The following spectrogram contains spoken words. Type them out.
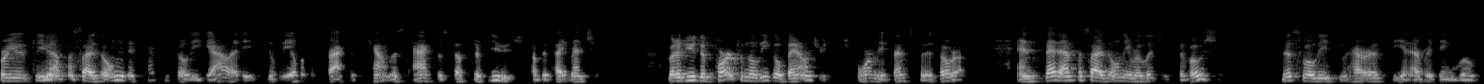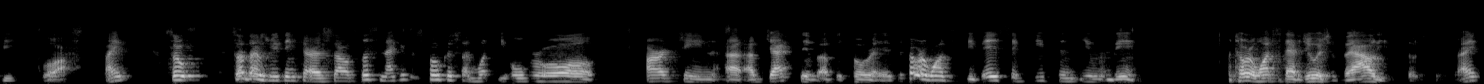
For you, if you emphasize only the technical legalities, you'll be able to practice countless acts of subterfuge of the type mentioned. But if you depart from the legal boundaries which form a fence for the Torah, and instead emphasize only religious devotion, this will lead to heresy and everything will be lost, right? So sometimes we think to ourselves, listen, I can just focus on what the overall arching uh, objective of the Torah is. The Torah wants us to be basic, decent human beings. The Torah wants us to have Jewish values, so to speak, right?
